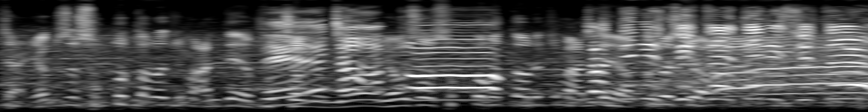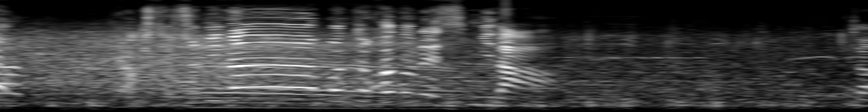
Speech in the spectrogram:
자 여기서 속도 떨어지면 안 돼요. 네, 부천은요. 자, 앞쪽! 여기서 속도가 떨어지면 안 자, 돼요. 때릴 수 그렇죠. 있어요, 때릴 수 있어요. 여기서 수비가 네. 먼저 걷어냈습니다. 자,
